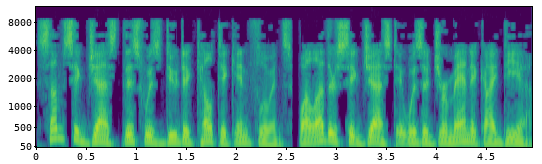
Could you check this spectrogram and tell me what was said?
Some suggest this was due to Celtic influence, while others suggest it was a Germanic idea,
